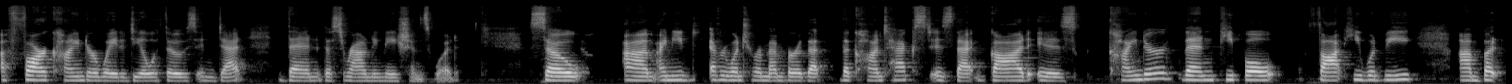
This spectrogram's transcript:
a far kinder way to deal with those in debt than the surrounding nations would. So um, I need everyone to remember that the context is that God is kinder than people thought he would be. Um, but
